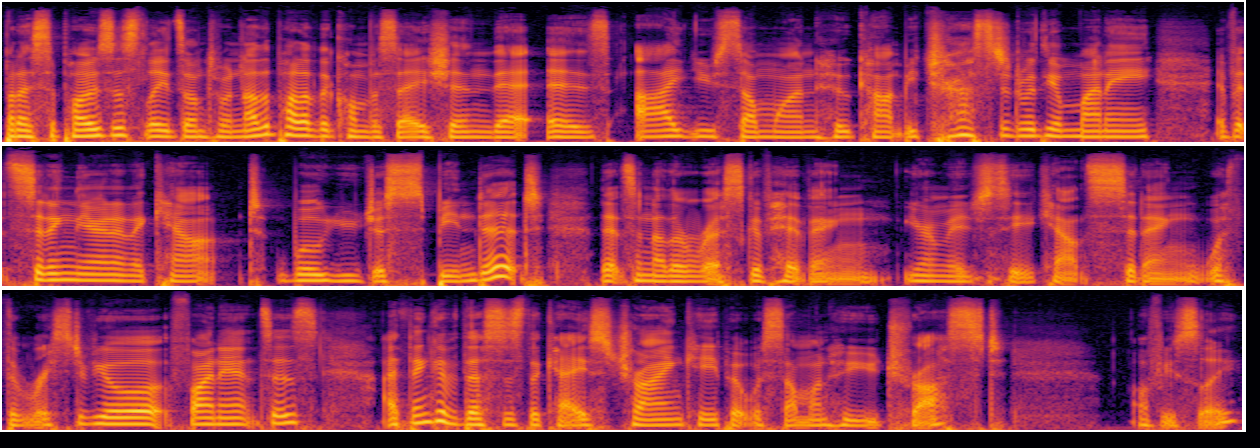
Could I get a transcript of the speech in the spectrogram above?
But I suppose this leads on to another part of the conversation that is are you someone who can't be trusted with your money? If it's sitting there in an account, will you just spend it? That's another risk of having your emergency account sitting with the rest of your finances. I think if this is the case, try and keep it with someone who you trust obviously,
